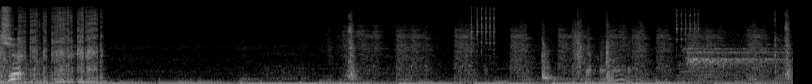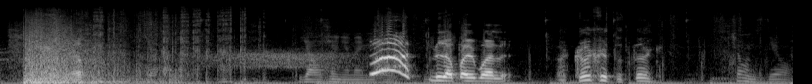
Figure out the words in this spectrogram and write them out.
Че? Тебя поймали? Нет? Я уже ненавижу. меня поймали. А как это так? Что он сделал?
